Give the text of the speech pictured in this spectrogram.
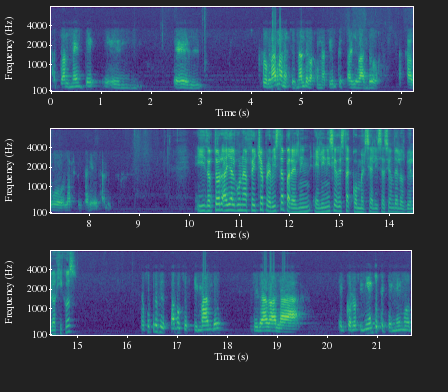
actualmente en el Programa Nacional de Vacunación que está llevando a cabo la Secretaría de Salud. Y doctor, ¿hay alguna fecha prevista para el, el inicio de esta comercialización de los biológicos? Nosotros estamos estimando que dada la, el conocimiento que tenemos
